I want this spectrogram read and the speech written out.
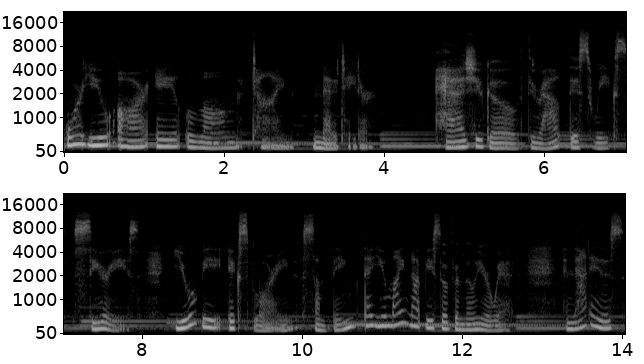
or you are a long time meditator. As you go throughout this week's series, you will be exploring something that you might not be so familiar with, and that is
